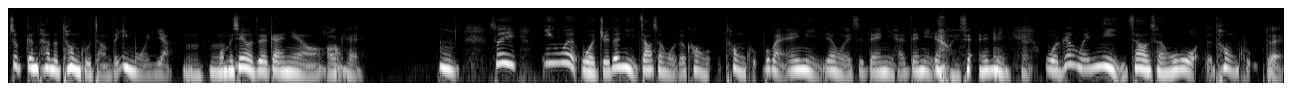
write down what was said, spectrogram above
就跟他的痛苦长得一模一样。嗯，我们先有这个概念哦。OK。嗯，所以因为我觉得你造成我的痛痛苦，不管 Amy 认为是 Danny 还是 Danny 认为是 Amy，我认为你造成我的痛苦，对，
